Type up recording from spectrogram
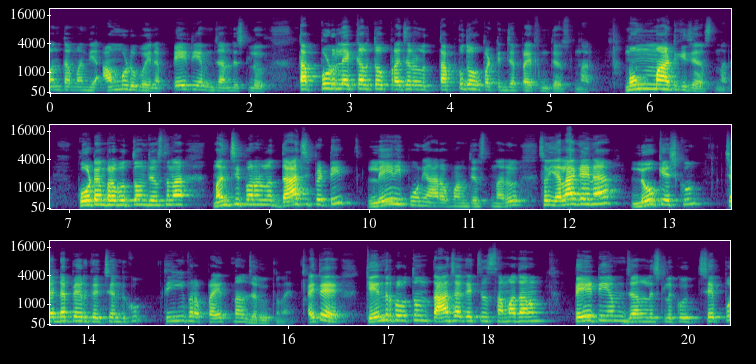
కొంతమంది అమ్ముడు పోయిన పేటీఎం జర్నలిస్టులు తప్పుడు లెక్కలతో ప్రజలను తప్పుదోవ పట్టించే ప్రయత్నం చేస్తున్నారు. ముమ్మాటికి చేస్తున్నారు. కూటమి ప్రభుత్వం చేస్తున్న మంచి పనులను దాచిపెట్టి లేనిపోని ఆరోపణలు చేస్తున్నారు. సో ఎలాగైనా లోకేష్కు చెడ్డ పేరు తెచ్చేందుకు తీవ్ర ప్రయత్నాలు జరుగుతున్నాయి. అయితే కేంద్ర ప్రభుత్వం తాజాగా ఇచ్చిన సమాధానం పేటీఎం జర్నలిస్టులకు చెప్పు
